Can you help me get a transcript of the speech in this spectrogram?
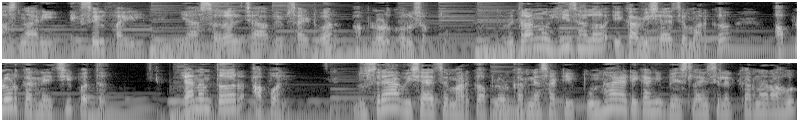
असणारी एक्सेल फाईल या सरलच्या वेबसाईटवर अपलोड करू शकतो. तर मित्रांनो ही झालं एका विषयाचे मार्क अपलोड करण्याची पद्धत. यानंतर आपण दुसऱ्या विषयाचे मार्क अपलोड करण्यासाठी पुन्हा या ठिकाणी बेसलाईन सिलेक्ट करणार आहोत.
